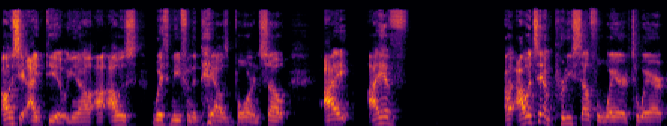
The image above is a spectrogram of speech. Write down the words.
Obviously, I do. You know, I, I was with me from the day I was born, so I I have I, I would say I'm pretty self aware to where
